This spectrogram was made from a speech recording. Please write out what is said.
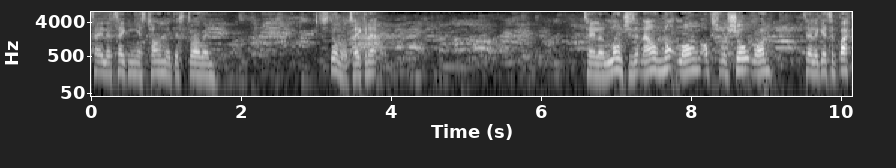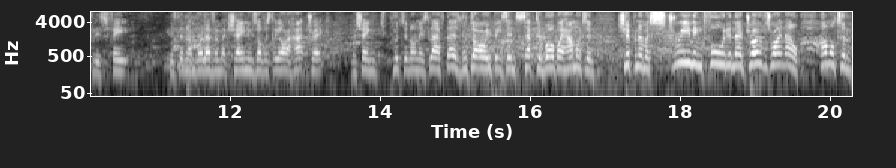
Taylor taking his time with this throw in. Still not taking it. Taylor launches it now, not long, opts for a short one. Taylor gets it back at his feet. Is the number 11 McShane, who's obviously on a hat trick. McShane puts it on his left. There's Rodari, but he's intercepted well by Hamilton. Chippenham are streaming forward in their droves right now. Hamilton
